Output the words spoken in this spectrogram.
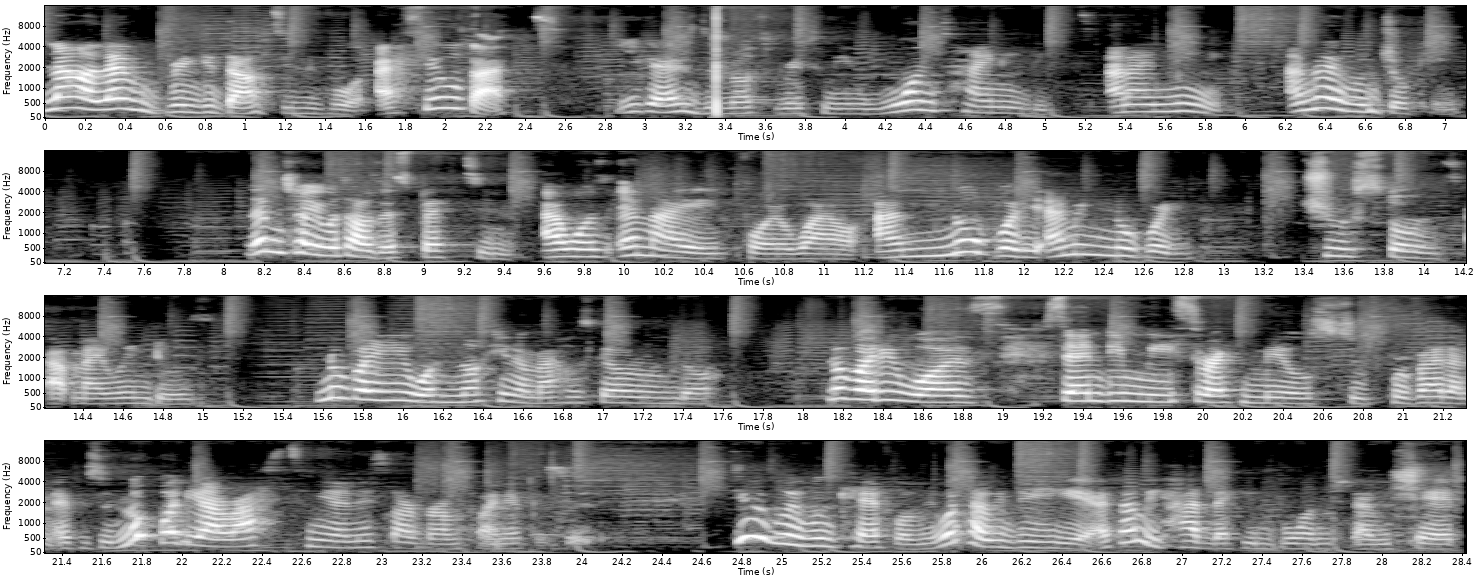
Now let me bring it down to people. I feel that you guys do not rate me one tiny bit, and I mean it. I'm not even joking. Let me tell you what I was expecting. I was MIA for a while, and nobody, I mean nobody, threw stones at my windows. Nobody was knocking on my hostel room door. Nobody was sending me threat mails to provide an episode. Nobody harassed me on Instagram for an episode. Do you even care for me? What are we doing here? I thought we had like a bond that we shared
